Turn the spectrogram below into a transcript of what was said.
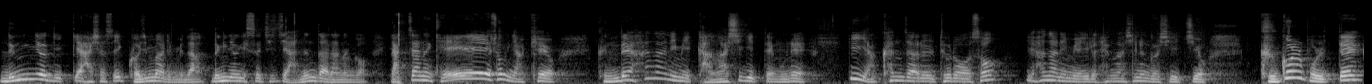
능력 있게 하셔서 이 거짓말입니다. 능력 있어지지 않는다라는 거. 약자는 계속 약해요. 근데 하나님이 강하시기 때문에 이 약한 자를 들어서 이 하나님의 일을 행하시는 것이 있지요. 그걸 볼때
